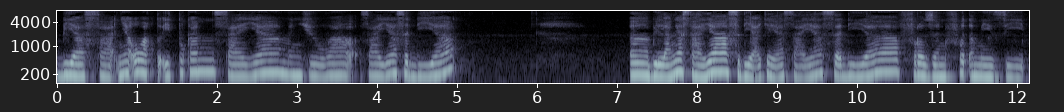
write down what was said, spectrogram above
biasanya oh waktu itu kan saya menjual saya sedia uh, bilangnya saya sedia aja ya saya sedia frozen food amazing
